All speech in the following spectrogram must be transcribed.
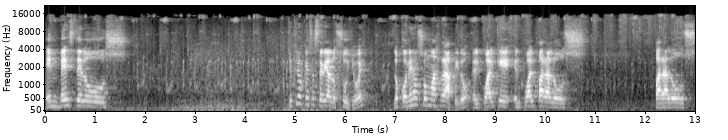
En vez de los... Yo creo que eso sería lo suyo, ¿eh? Los conejos son más rápidos, el cual que el cual para los para los...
